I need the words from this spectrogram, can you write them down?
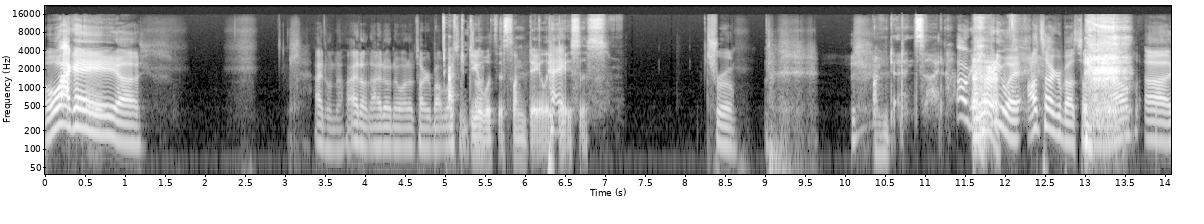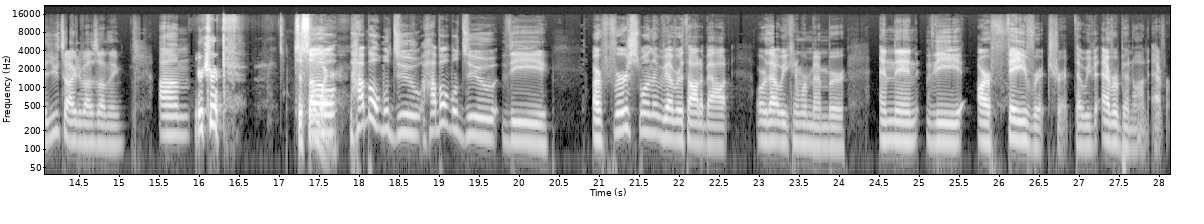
Wacky. Uh, I don't know. I don't. I don't know what I'm talking about. I have to deal time. with this on a daily Hey. basis. True. I'm dead inside. Okay. anyway, I'll talk about something now. Uh, you talked about something. Um, Your trip to so somewhere. how about we'll do? How about we'll do the our first one that we've ever thought about or that we can remember, and then the our favorite trip that we've ever been on ever.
